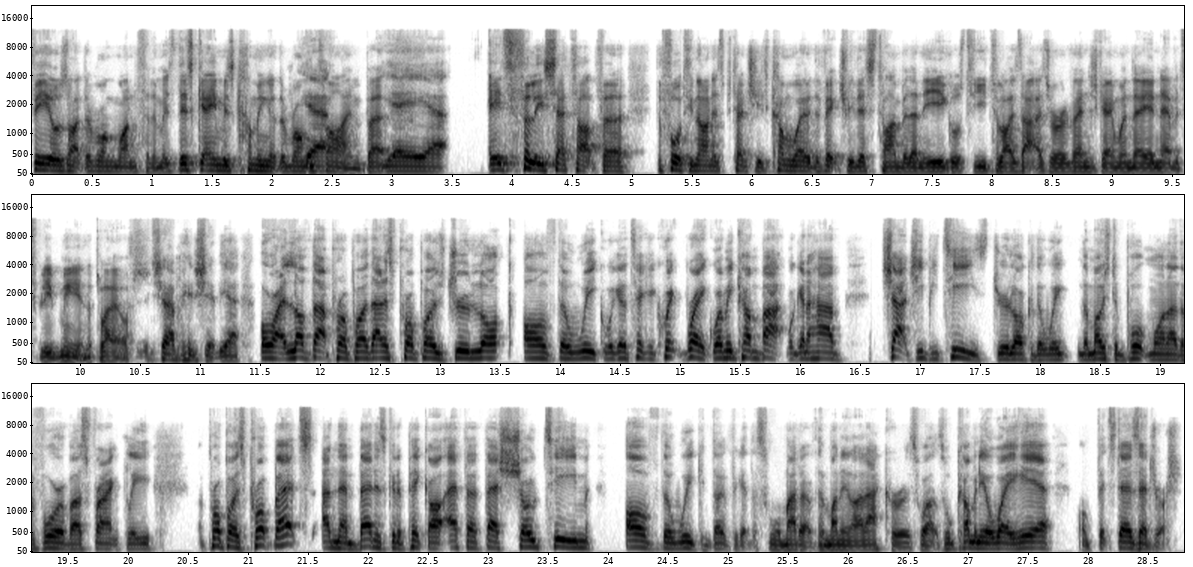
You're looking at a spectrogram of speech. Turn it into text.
feels like the wrong one for them. It's this game is coming at the wrong yeah. time. But yeah, yeah, yeah it's fully set up for the 49ers potentially to come away with the victory this time, but then the Eagles to utilize that as a revenge game when they inevitably meet in the playoffs. The championship, yeah. All right, love that propo. That is Propo's Drew Lock of the week. We're going to take a quick break. When we come back, we're going to have Chat GPT's Drew Lock of the week, the most important one of the four of us, frankly. Propo's prop bets, and then Ben is going to pick our FFS show team of the week. And don't forget the small matter of the Moneyline Acca as well. It's all coming your way here on Fitzdares Edge Rush.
